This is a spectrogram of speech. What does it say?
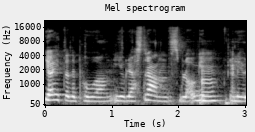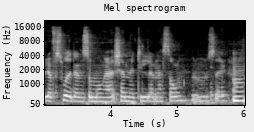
Jag hittade på Julia Strands blogg, eller Julia for Sweden som många känner till henne som, hur man säger. Ja,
